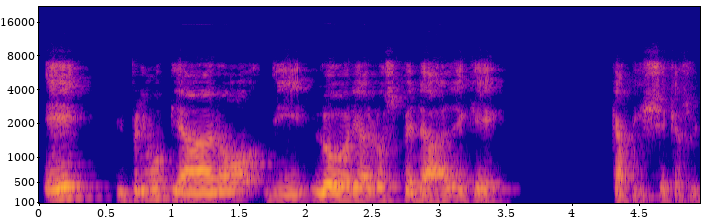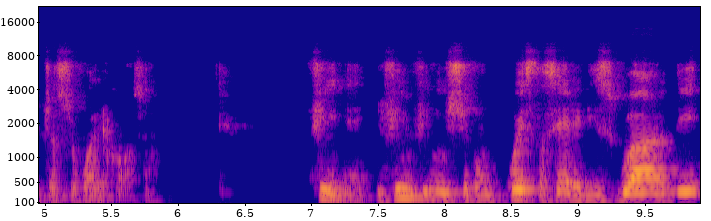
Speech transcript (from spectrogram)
e il primo piano di Lori all'ospedale che capisce che è successo qualcosa. Fine. Il film finisce con questa serie di sguardi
